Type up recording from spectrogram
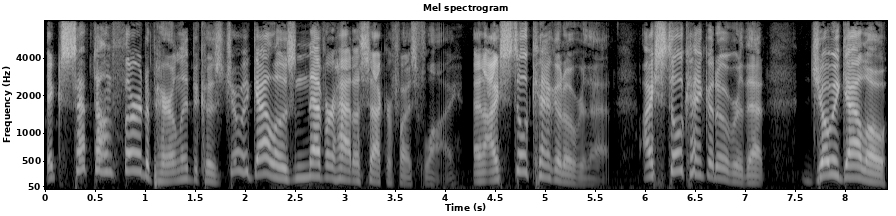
except on third apparently because Joey Gallo's never had a sacrifice fly, and I still can't get over that. I still can't get over that. Joey Gallo,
